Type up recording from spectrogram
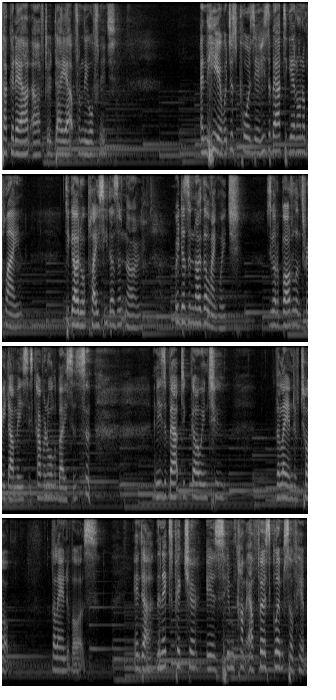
Tuck it out after a day out from the orphanage. And here, we'll just pause there. He's about to get on a plane to go to a place he doesn't know, where he doesn't know the language. He's got a bottle and three dummies. He's covering all the bases. and he's about to go into the land of Tob, the land of Oz. And uh, the next picture is him come, our first glimpse of him,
